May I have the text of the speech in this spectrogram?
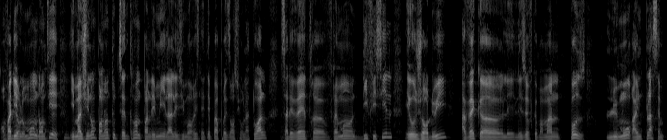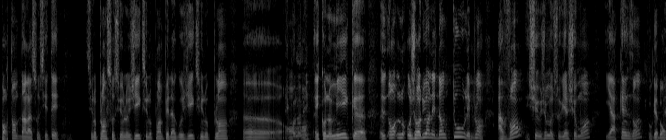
on va dire, le monde entier. Mmh. Imaginons pendant toute cette grande pandémie-là, les humoristes n'étaient pas présents sur la toile. Ça devait être euh, vraiment difficile. Et aujourd'hui, avec euh, les, les œuvres que Maman pose, l'humour a une place importante dans la société. Sur le plan sociologique, sur le plan pédagogique, sur le plan euh, économique. Euh, aujourd'hui, on est dans tous les plans. Avant, je, me souviens chez moi, il y a 15 ans, au Gabon,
